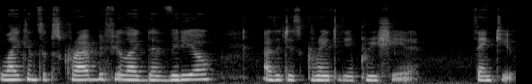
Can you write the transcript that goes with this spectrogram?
Like and subscribe if you liked that video, as it is greatly appreciated. Thank you.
